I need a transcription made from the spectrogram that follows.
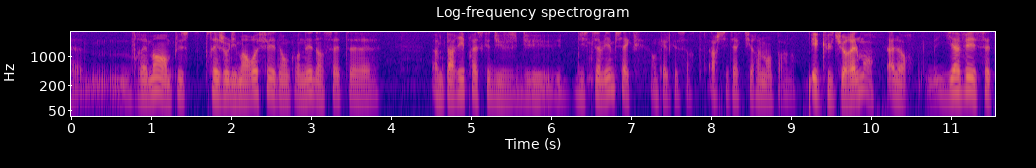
euh, vraiment en plus très joliment refait. Donc on est dans cette un Paris presque du, du 19e siècle, en quelque sorte, architecturalement parlant. Et culturellement Alors, il y avait cette,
